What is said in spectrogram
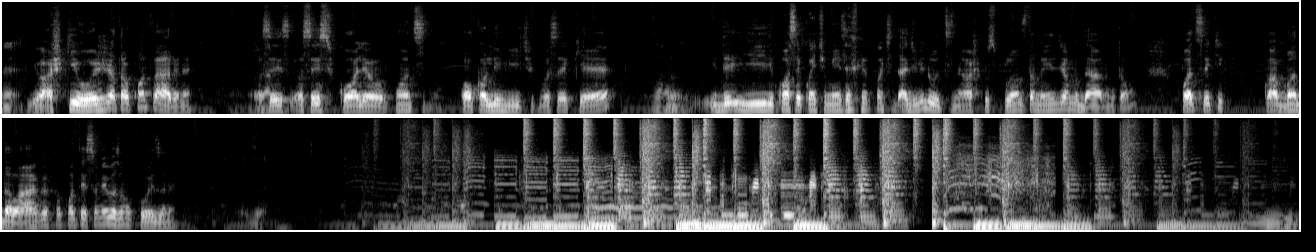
É. Eu acho que hoje já está ao contrário, né? Você, você escolhe quantos, qual é o limite que você quer e, de, e, consequentemente, a quantidade de minutos, né? Eu acho que os planos também já mudaram. Então, pode ser que com a banda larga aconteça a mesma coisa, né? Pois é. E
